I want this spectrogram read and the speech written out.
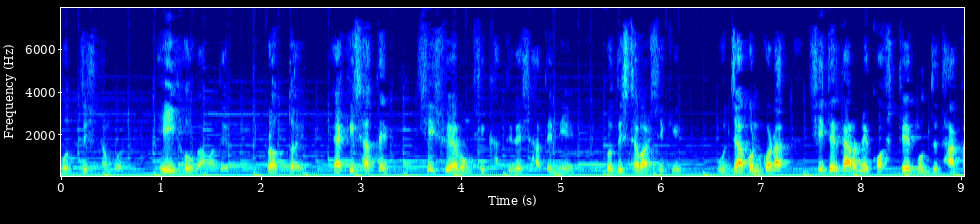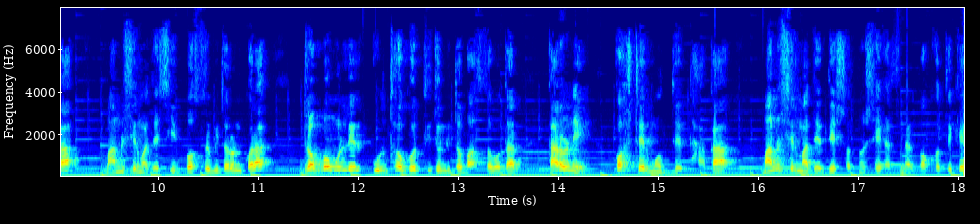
বত্রিশ নম্বর। এই হোক আমাদের প্রত্যয়। একই সাথে শিশু এবং শিক্ষার্থীদের সাথে নিয়ে প্রতিষ্ঠাবার্ষিকী উদযাপন করা, শীতের কারণে কষ্টের মধ্যে থাকা, মানুষের মাঝে শীত বস্ত্র বিতরণ করা, দ্রব্যমূল্যের ঊর্ধ্বগতিজনিত বাস্তবতার কারণে কষ্টের মধ্যে থাকা, মানুষের মাঝে দেশরত্ন শেখ হাসিনার পক্ষ থেকে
